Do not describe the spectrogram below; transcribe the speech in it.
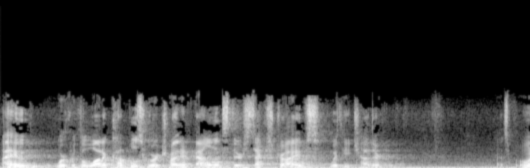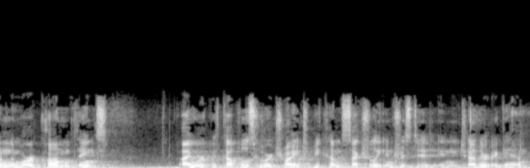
I work with a lot of couples who are trying to balance their sex drives with each other. That's one of the more common things. I work with couples who are trying to become sexually interested in each other again.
